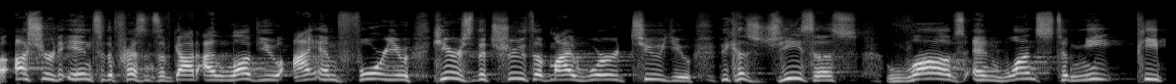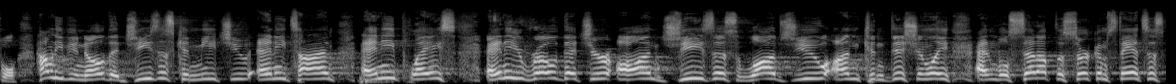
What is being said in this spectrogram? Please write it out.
uh, ushered into the presence of God. I love you. I am for you. Here's the truth of my word to you. Because Jesus loves and wants to meet people. How many of you know that Jesus can meet you anytime, any place, any road that you're on? Jesus loves you unconditionally and will set up the circumstances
